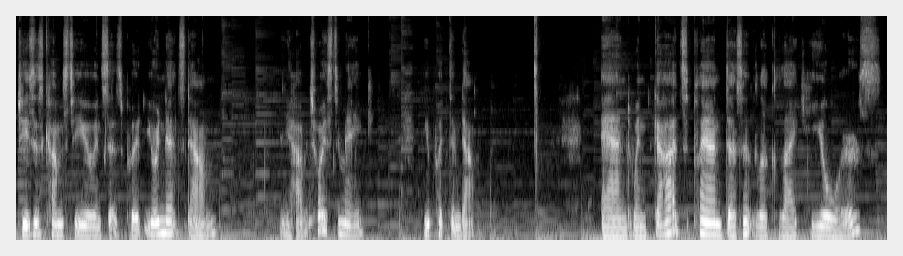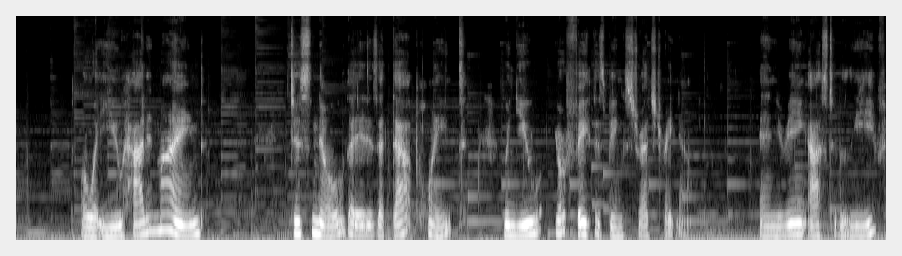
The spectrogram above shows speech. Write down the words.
Jesus comes to you and says, Put your nets down, and you have a choice to make, you put them down. And when God's plan doesn't look like yours or what you had in mind, just know that it is at that point when you your faith is being stretched right now and you're being asked to believe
